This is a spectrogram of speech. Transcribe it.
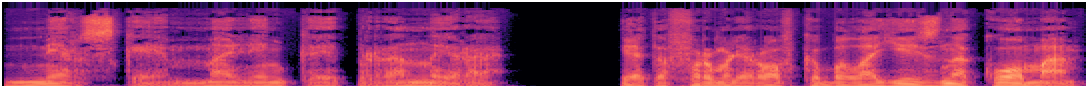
Мерзкая маленькая проныра. Эта формулировка была ей знакома.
